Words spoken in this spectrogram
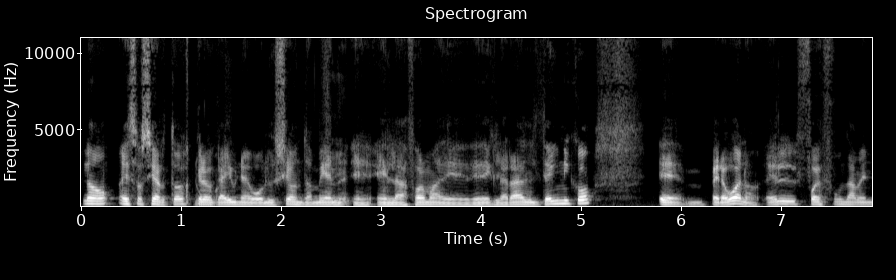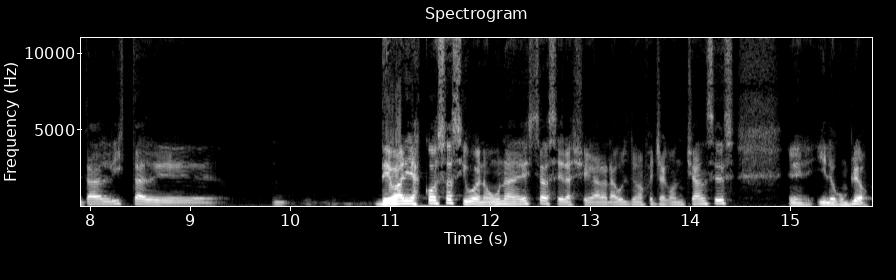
No, eso es cierto. Creo que hay una evolución también eh, en la forma de, de declarar el técnico. Eh, pero bueno, él fue fundamentalista de, de varias cosas y bueno, una de ellas era llegar a la última fecha con chances eh, y lo cumplió.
